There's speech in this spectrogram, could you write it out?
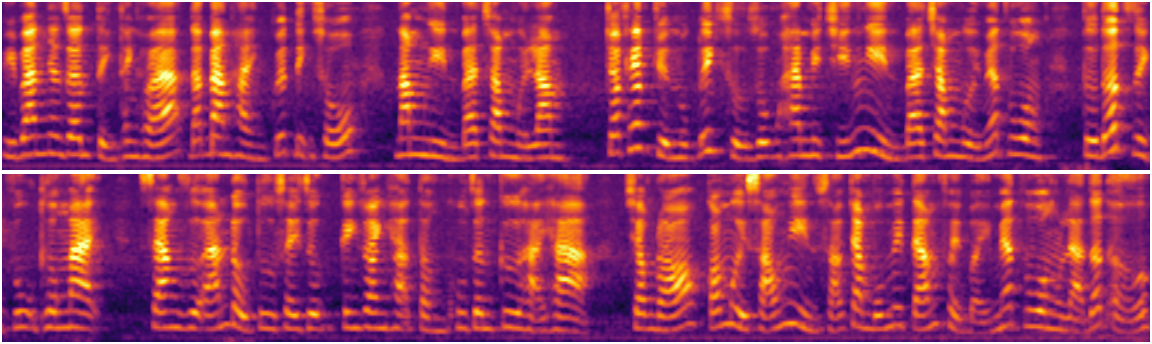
Ủy ban Nhân dân tỉnh Thanh Hóa đã ban hành quyết định số 5.315 cho phép chuyển mục đích sử dụng 29.310 m2 từ đất dịch vụ thương mại sang dự án đầu tư xây dựng kinh doanh hạ tầng khu dân cư Hải Hà, trong đó có 16.648,7 m2 là đất ở.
